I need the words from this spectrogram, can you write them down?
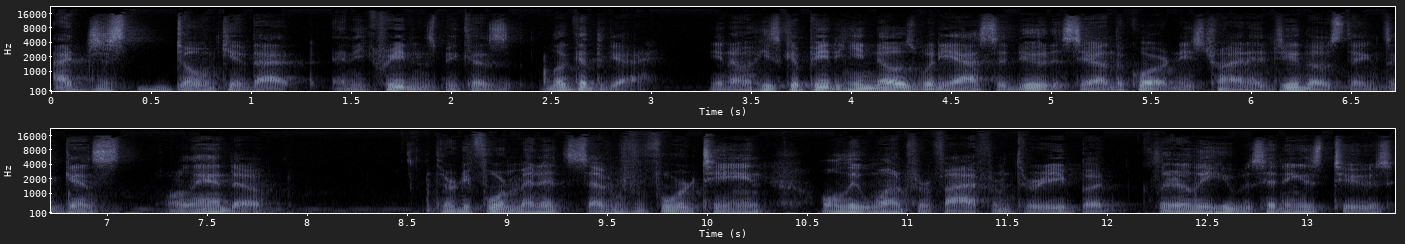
I just don't give that any credence because look at the guy. You know, he's competing. He knows what he has to do to stay on the court, and he's trying to do those things against Orlando. 34 minutes, 7 for 14, only 1 for 5 from 3, but clearly he was hitting his twos.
